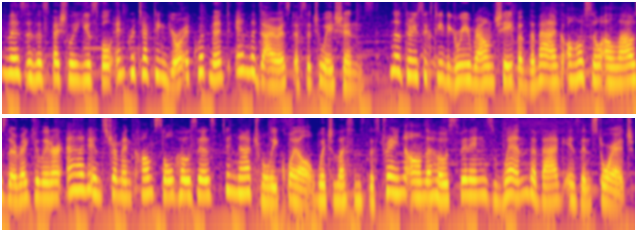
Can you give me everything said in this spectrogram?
This is especially useful in protecting your equipment in the direst of situations. The 360 degree round shape of the bag also allows the regulator and instrument console hoses to naturally coil, which lessens the strain on the hose fittings when the bag is in storage.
